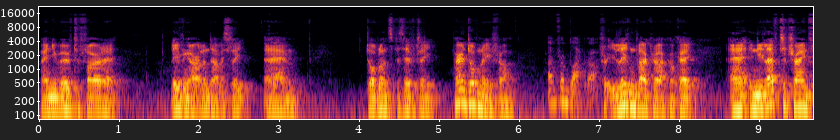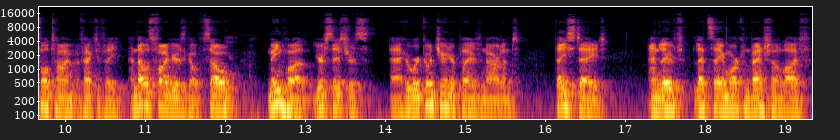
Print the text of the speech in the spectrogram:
when you moved to Florida, leaving Ireland, obviously. Um, Yeah. Dublin specifically. Where in Dublin are you from? I'm from Blackrock. You live in Blackrock, okay. Uh, and you left to train full time, effectively, and that was five years ago. So, Yeah. meanwhile, your sisters, uh, who were good junior players in Ireland, they stayed and lived, let's say, a more conventional life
